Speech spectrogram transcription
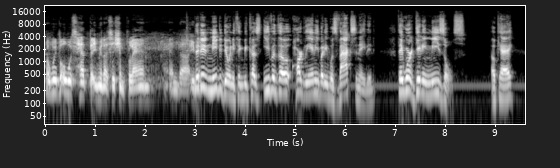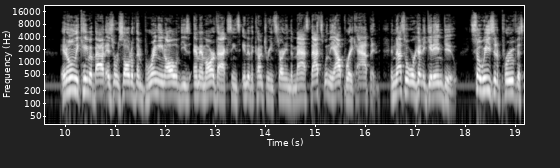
Well, we've always had the immunisation plan and uh, they didn't need to do anything because even though hardly anybody was vaccinated, they weren't getting measles. Okay, it only came about as a result of them bringing all of these MMR vaccines into the country and starting the mass. That's when the outbreak happened, and that's what we're going to get into. It's so easy to prove this,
